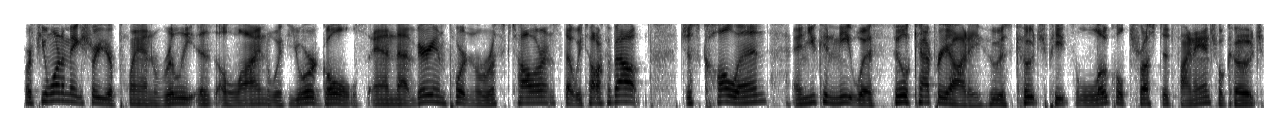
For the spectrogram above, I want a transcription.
or if you want to make sure your plan really is aligned with your goals and that very important risk tolerance that we talk about, just call in and you can meet with Phil Capriotti, who is Coach Pete's local trusted financial coach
